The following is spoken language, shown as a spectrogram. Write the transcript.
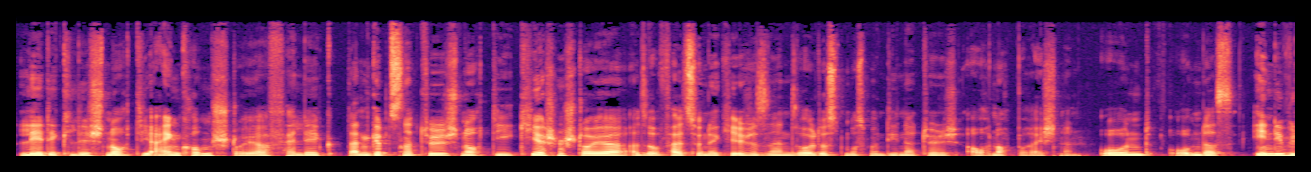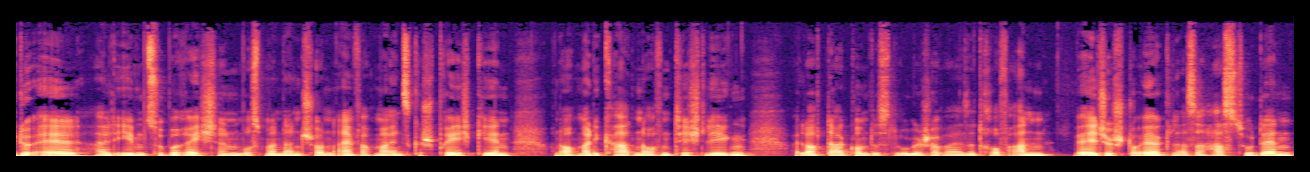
lediglich noch die Einkommensteuer fällig. Dann gibt es natürlich noch die Kirchensteuer. Also falls du in der Kirche sein solltest, muss man die natürlich auch noch berechnen. Und um das individuell halt eben zu berechnen, muss man dann schon einfach mal ins Gespräch gehen und auch mal die Karten auf den Tisch legen, weil auch da kommt es logischerweise drauf an, welche Steuerklasse hast du denn,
